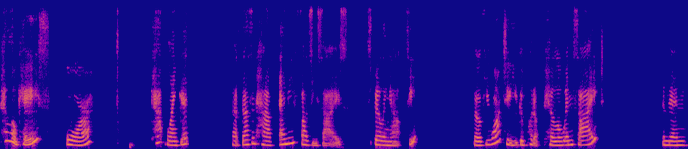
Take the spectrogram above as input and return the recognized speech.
pillowcase or cat blanket that doesn't have any fuzzy size spilling out, see? So if you want to, you can put a pillow inside. And then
